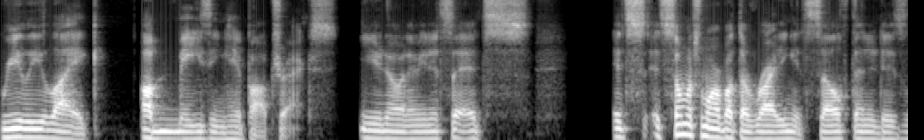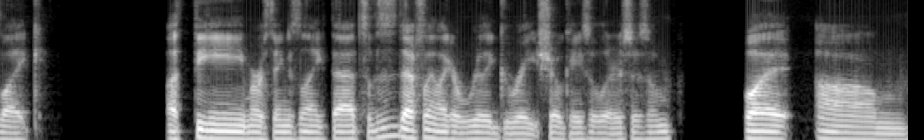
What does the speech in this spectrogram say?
really like amazing hip hop tracks you know what i mean? It's it's it's it's so much more about the writing itself than it is like a theme or things like that so this is definitely like a really great showcase of lyricism but um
